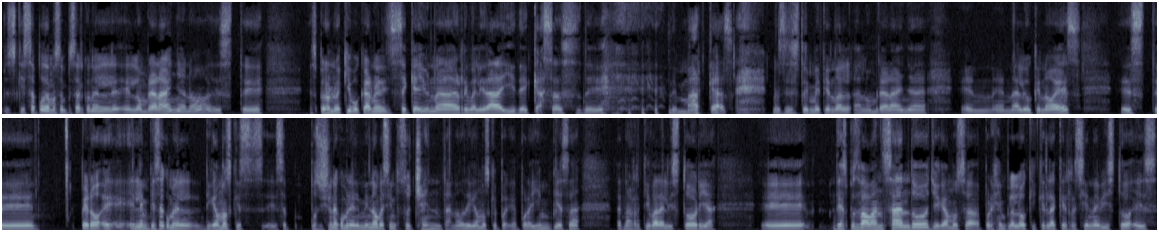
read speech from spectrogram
pues quizá podemos empezar con el, el hombre araña, ¿no? Este, espero no equivocarme, sé que hay una rivalidad ahí de casas de, de marcas, no sé si estoy metiendo al, al hombre araña en, en, algo que no es, este, pero eh, eh, él empieza como en el, digamos que se, posiciona como en el 1980, ¿no? Digamos que por, por ahí empieza la narrativa de la historia. Eh, después va avanzando, llegamos a, por ejemplo, a Loki, que es la que recién he visto, es,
